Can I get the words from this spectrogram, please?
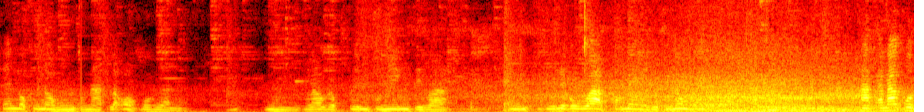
เห็นบอกคือน้องหนัดแล้วออกบ่เฮือน อืมเราก็เป็นผู้หญิงที่ว่า อยู่ในโอวาทพ่อแม่อยู่พี่น้องเอ้ยหากอนาคต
